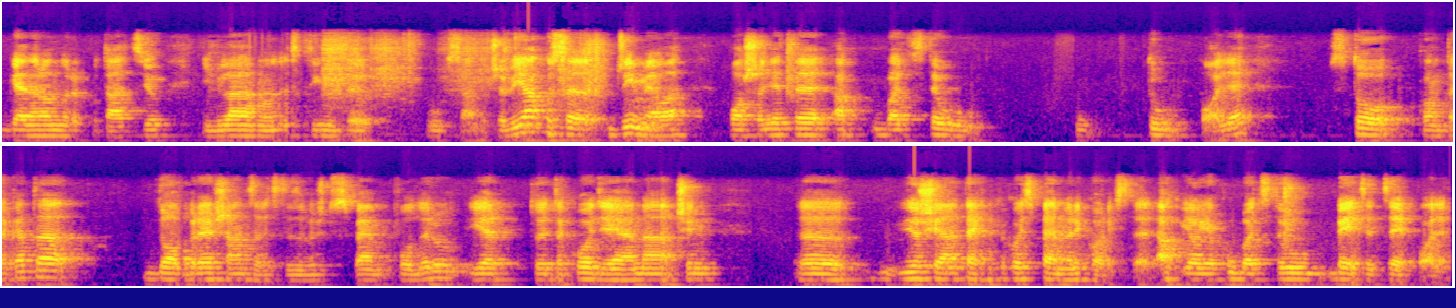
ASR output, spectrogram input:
generalnu reputaciju i gledamo da stignete u sanduče. Vi ako sa Gmaila pošaljete, ako ubacite u, u tu polje 100 kontakata, dobra je šansa da ćete završiti u spam folderu, jer to je takođe jedan način još jedna tehnika koju spameri koriste, ako, ako ubacite u BCC polje.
